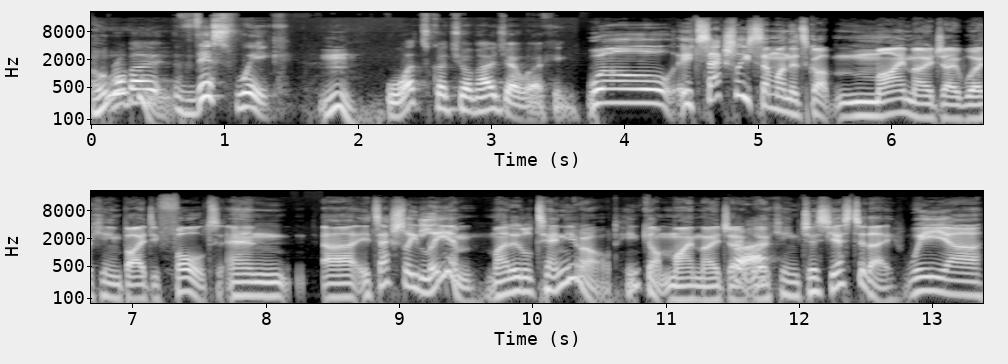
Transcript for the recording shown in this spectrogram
Robbo, this week, What's got your mojo working? Well, it's actually someone that's got my mojo working by default, and uh, it's actually Liam, my little ten-year-old. He got my mojo Right. working just yesterday. We uh,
